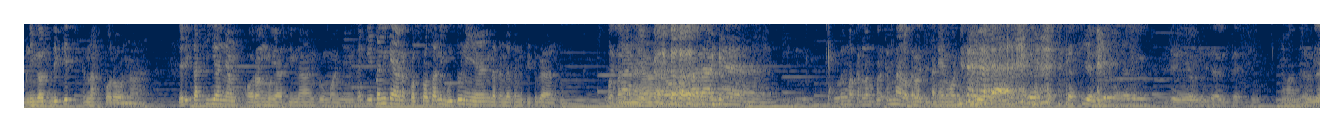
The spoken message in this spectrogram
Meninggal sedikit kena corona. Jadi kasihan yang orang mau yasinan ke rumahnya. Kan kita nih kayak anak kos-kosan nih butuh nih yang datang-datang ke situ kan. Makanannya. Makanan- makanannya lu makan lemper kena lo kata Titan Hermon kasihan gitu. Kalau social distancing. emang Nanti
